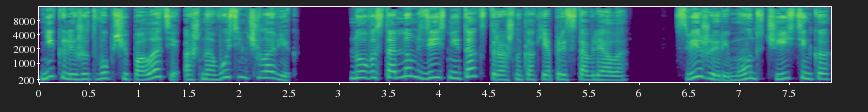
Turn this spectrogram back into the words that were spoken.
Ника лежит в общей палате аж на восемь человек. Но в остальном здесь не так страшно, как я представляла. Свежий ремонт, чистенько,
